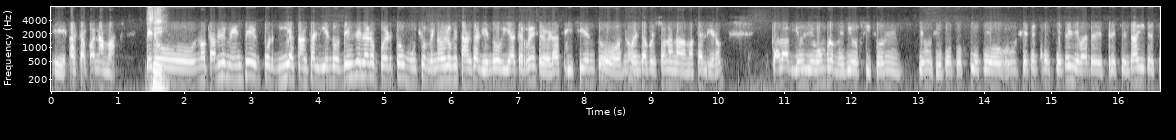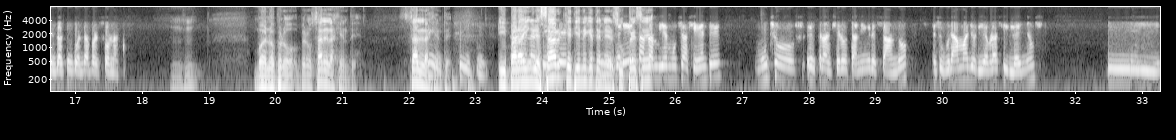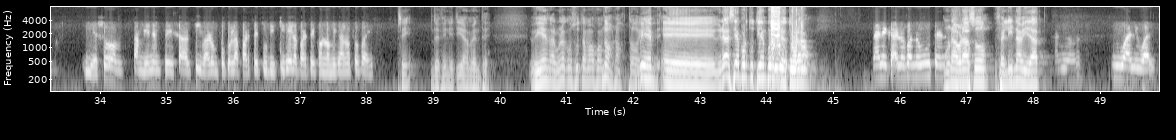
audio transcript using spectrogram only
eh, hasta Panamá pero notablemente por día están saliendo desde el aeropuerto mucho menos de lo que están saliendo vía terrestre, ¿verdad? 690 personas nada más salieron. Cada avión lleva un promedio, si son si es un 787 o un 737, lleva de 300 y 350 personas. Bueno, pero pero sale la gente. Sale la gente. Y para ingresar, ¿qué tiene que tener? Su PC... también mucha gente, muchos extranjeros están ingresando en su gran mayoría brasileños, y, y eso también empieza a activar un poco la parte turística y la parte económica de nuestro país. Sí, definitivamente. Bien, ¿alguna consulta más, Juan? No, no, todo bien. bien eh, gracias por tu tiempo, directora. Dale, Carlos, cuando gusten. Un abrazo, feliz Navidad. Adiós. Igual, igual.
